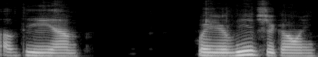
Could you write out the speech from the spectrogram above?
of the um, where your leaves are going.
